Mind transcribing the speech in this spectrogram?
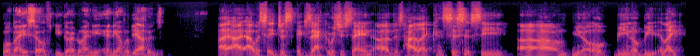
What about yourself? Do you go by any any other Yeah. I, I I would say just exactly what you're saying. Uh, just highlight consistency. Um, you know, being obedient. Like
